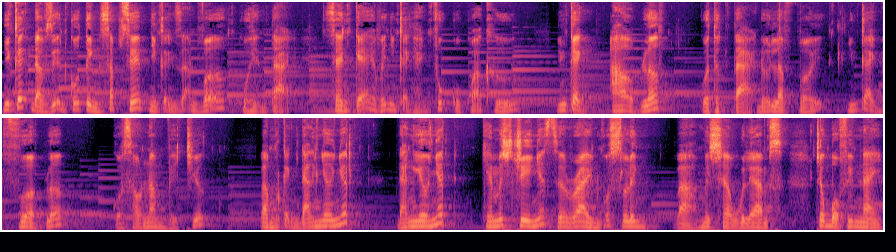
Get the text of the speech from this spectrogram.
Như cách đạo diễn cố tình sắp xếp những cảnh dạn vỡ của hiện tại xen kẽ với những cảnh hạnh phúc của quá khứ, những cảnh out of love của thực tại đối lập với những cảnh full of love của 6 năm về trước. Và một cảnh đáng nhớ nhất, đáng yêu nhất, chemistry nhất giữa Ryan Gosling và Michelle Williams trong bộ phim này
